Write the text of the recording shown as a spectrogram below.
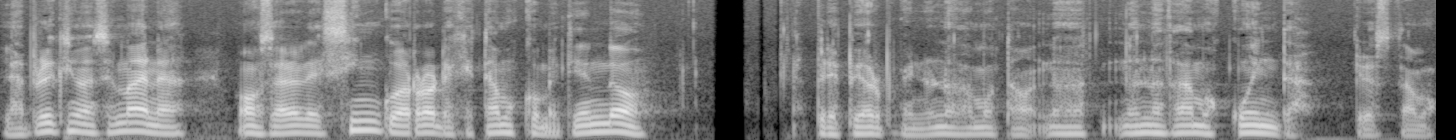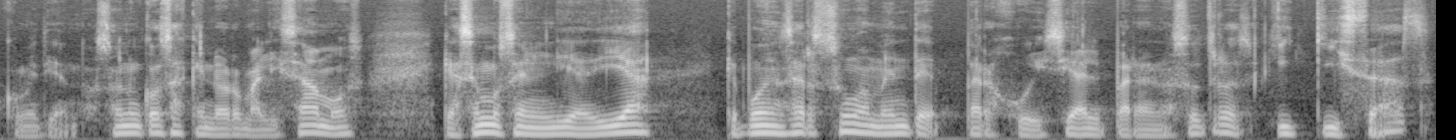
La próxima semana vamos a hablar de cinco errores que estamos cometiendo, pero es peor porque no nos damos, no, no nos damos cuenta que los estamos cometiendo. Son cosas que normalizamos, que hacemos en el día a día, que pueden ser sumamente perjudicial para nosotros y quizás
